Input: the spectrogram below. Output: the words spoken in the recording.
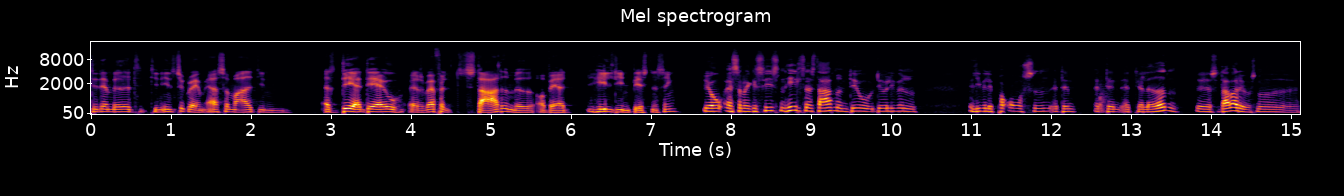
det der med, at din Instagram er så meget din... Altså det er, det er jo altså i hvert fald startet med at være hele din business, ikke? Jo, altså man kan sige sådan helt til at starte med, men det er jo, det er jo alligevel, alligevel et par år siden, at, den, at, den, at jeg lavede den. Øh, så der var det jo sådan noget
